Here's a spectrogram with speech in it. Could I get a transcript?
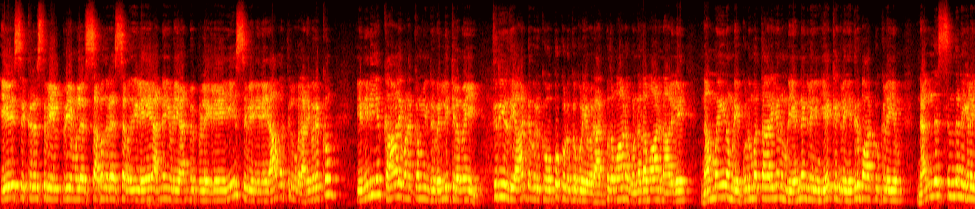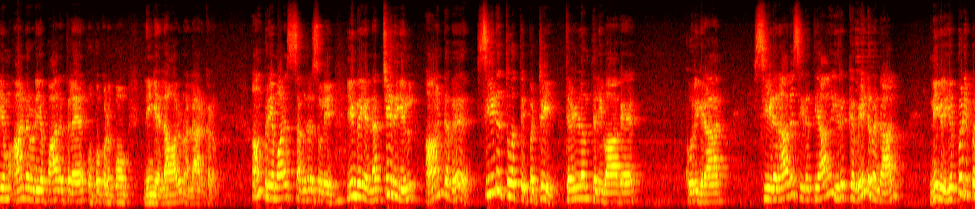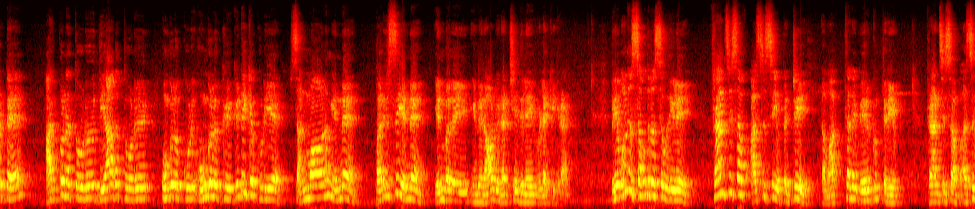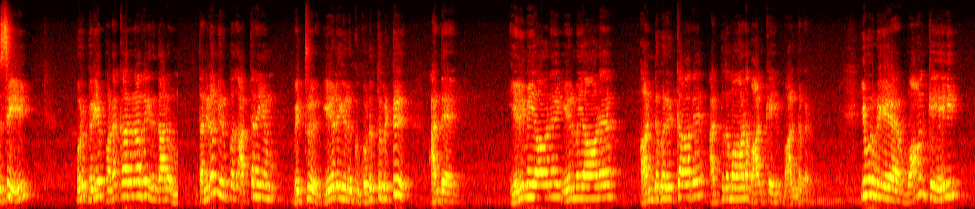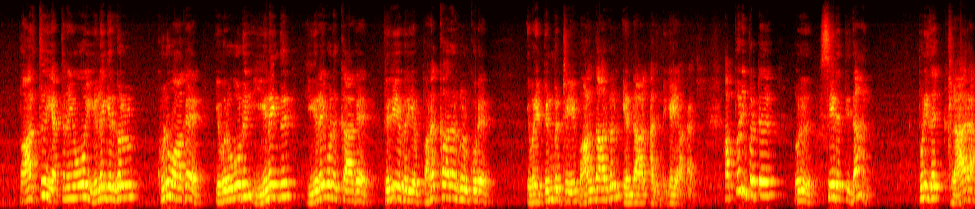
இயேசு கிறிஸ்துவில் பிரியமுள்ள சகோதர சகோதரிகளே அன்னையுடைய அன்பு பிள்ளைகளே இயேசுவின் இணை நாமத்தில் உங்கள் அனைவருக்கும் என் இனிய காலை வணக்கம். இன்று வெள்ளிக்கிழமை திருஇறுதி ஆண்டவருக்கு ஒப்பு கொடுக்கக்கூடிய ஒரு அற்புதமான உன்னதமான நாளிலே நம்மையும் நம்முடைய குடும்பத்தாரையும் நம்முடைய எண்ணங்களையும் இயக்கங்களையும் எதிர்பார்ப்புகளையும் நல்ல சிந்தனைகளையும் ஆண்டவருடைய பாதத்துல ஒப்பு கொடுப்போம். நீங்க எல்லாரும் நல்லா இருக்கணும். ஆம் பிரியமான சகோதர சொல்லி இன்றைய நற்செய்தியில் ஆண்டவர் சீடத்துவத்தை பற்றி தெள்ளம் தெளிவாக கூறுகிறார். சீடனாக சீடத்தையாக இருக்க வேண்டும் என்றால் நீங்கள் எப்படிப்பட்ட அர்ப்பணத்தோடு தியாகத்தோடு உங்களுக்கு உங்களுக்கு கிடைக்கக்கூடிய சன்மானம் என்ன பரிசு என்ன என்பதை இன்றைய நாடு நற்செய்தியிலே விளக்குகிறார். பிரியமான சகோதர சகோதரிகளே பிரான்சிஸ் ஆஃப் அசிசியை பற்றி நம் அத்தனை பேருக்கும் தெரியும். பிரான்சிஸ் ஆஃப் அசிசி ஒரு பெரிய பணக்காரராக இருந்தாலும் தன்னிடம் இருப்பது அத்தனையும் விற்று ஏழைகளுக்கு கொடுத்துவிட்டு அந்த எளிமையான ஏழ்மையான ஆண்டவருக்காக அற்புதமான வாழ்க்கை வாழ்ந்தவர். இவருடைய வாழ்க்கையை பார்த்து எத்தனையோ இளைஞர்கள் குழுவாக இவரோடு இணைந்து இறைவனுக்காக பெரிய பெரிய பணக்காரர்கள் கூட இவரை பின்பற்றி வாழ்ந்தார்கள் என்றால் அது மிகையாகாது. அப்படிப்பட்ட ஒரு சீரத்தி தான் புனித கிளாரா.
